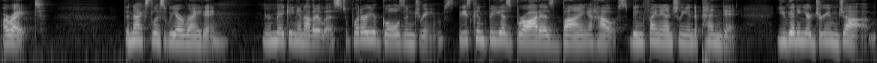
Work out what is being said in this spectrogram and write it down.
All right. The next list we are writing. You're making another list. What are your goals and dreams? These can be as broad as buying a house, being financially independent, you getting your dream job,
